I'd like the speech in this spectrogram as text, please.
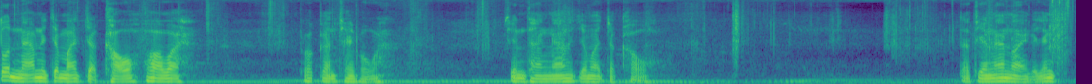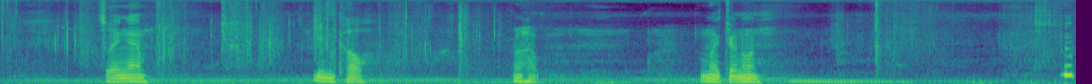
ต้นน้ำเนี่ยจะมาจากเขาเพราะว่าเพราะการใช้บอกว่า เส้นทางน้ำจะมาจากเขา แต่เทียงหน้าหน่อยก็ยังสวยงามริมเขานะครับ มาจากน่นปึ๊บ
